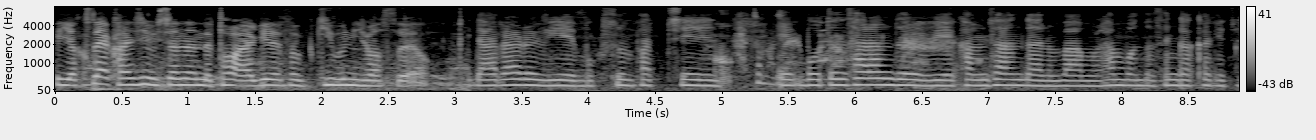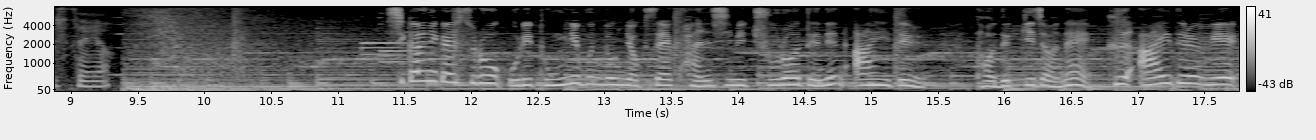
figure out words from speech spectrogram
그 역사에 관심 있었는데 더 알게 돼서 기분이 좋았어요. 나라를 위해 목숨 바친 이 모든 사람들을 위해 감사한다는 마음을 한 번 더 생각하게 됐어요. 시간이 갈수록 우리 독립운동 역사에 관심이 줄어드는 아이들. 더 늦기 전에 그 아이들을 위해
